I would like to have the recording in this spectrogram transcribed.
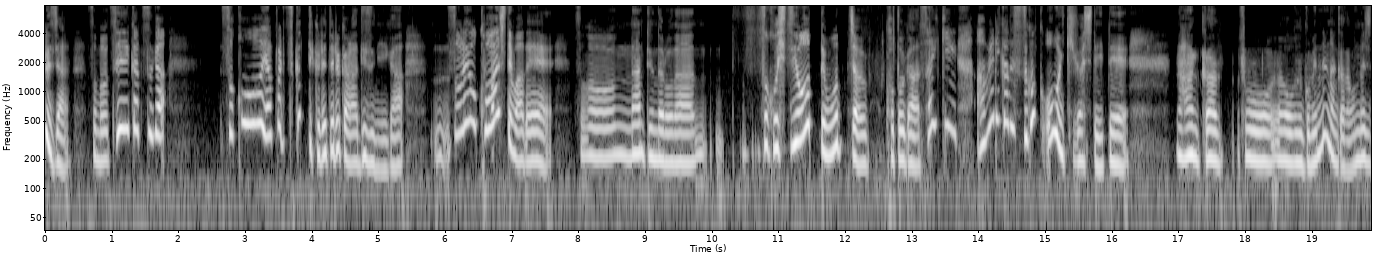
るじゃん。その生活がそこをやっぱり作ってくれてるからディズニーが。それを壊してまでその何て言うんだろうなそこ必要って思っちゃうことが最近アメリカですごく多い気がしていてなんかそうごめんねなんか同じ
